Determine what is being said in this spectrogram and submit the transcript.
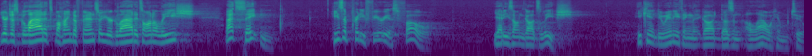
You're just glad it's behind a fence or you're glad it's on a leash. That's Satan. He's a pretty furious foe, yet he's on God's leash. He can't do anything that God doesn't allow him to.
